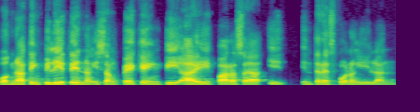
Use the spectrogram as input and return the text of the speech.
Huwag nating pilitin ng isang peking PI para sa interes po ng ilan.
